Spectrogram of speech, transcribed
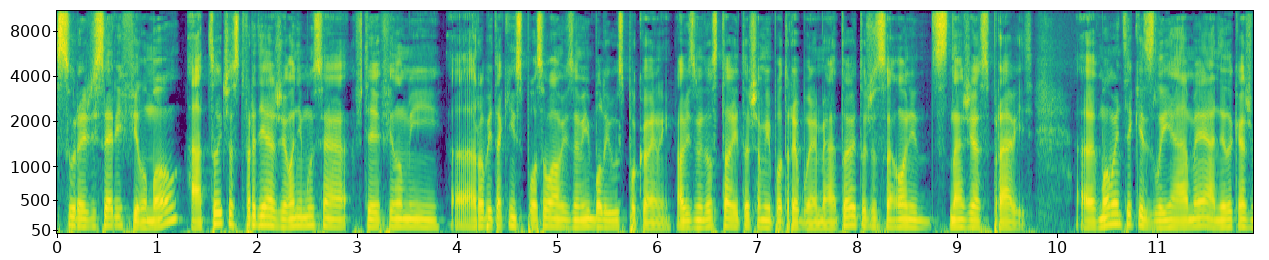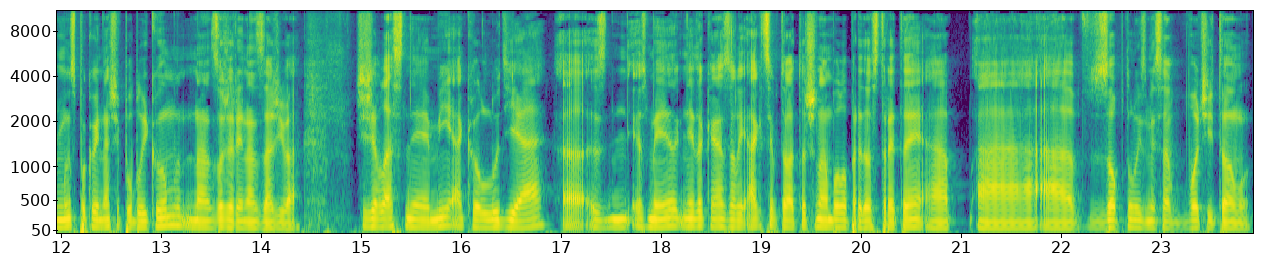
sú režiséri filmov a celý čas tvrdia, že oni musia v tie filmy uh, robiť takým spôsobom, aby sme my boli uspokojení, aby sme dostali to, čo my potrebujeme. A to je to, čo sa oni snažia spraviť. Uh, v momente, keď zlyháme a nedokážeme uspokojiť naše publikum, nás zožerie nás zaživa. Čiže vlastne my ako ľudia uh, sme nedokázali akceptovať to, čo nám bolo predostreté a, a, a zopnuli sme sa voči tomu.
